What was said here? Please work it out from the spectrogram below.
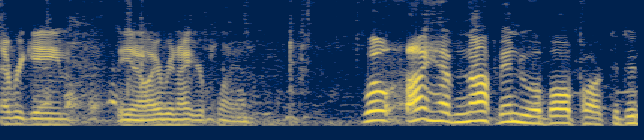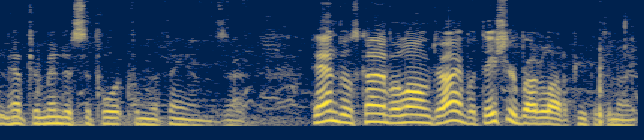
every game, you know, every night you're playing. Well, I have not been to a ballpark that didn't have tremendous support from the fans. Uh, Danville's kind of a long drive, but they sure brought a lot of people tonight.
